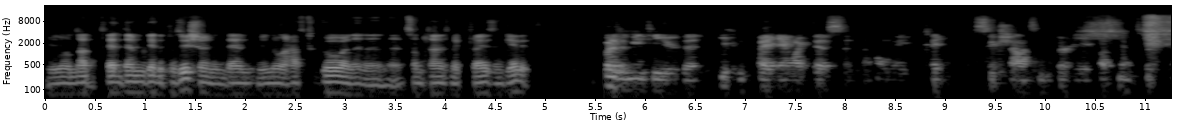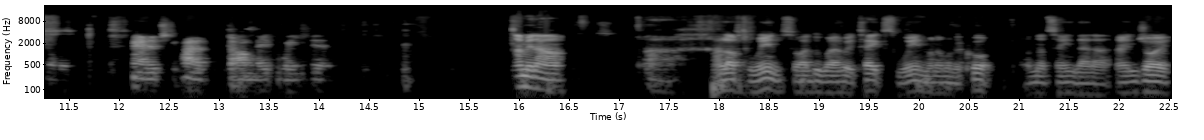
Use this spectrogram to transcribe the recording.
you know, not let them get a position and then, you know, I have to go and, and, and sometimes make plays and get it. What does it mean to you that you can play a game like this and only take six shots in 38 plus minutes still manage to kind of dominate the way you did? I mean, uh, uh, I love to win, so I do whatever it takes to win when I'm on the court. I'm not saying that uh, I enjoy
